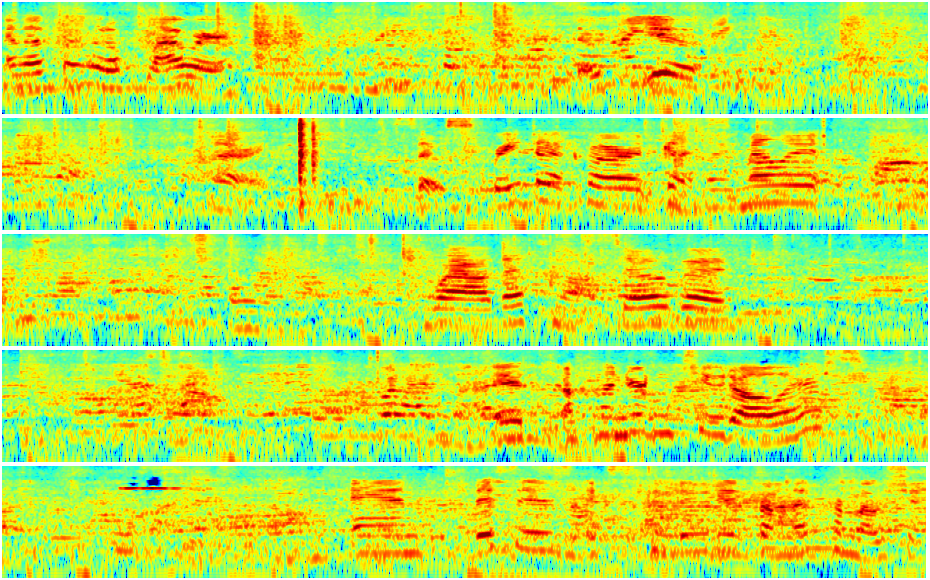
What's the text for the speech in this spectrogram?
I love the little flower. So cute. Alright. So sprayed that card, gonna smell it. Wow, that smells so good. It's $102. And this is excluded from the promotion.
